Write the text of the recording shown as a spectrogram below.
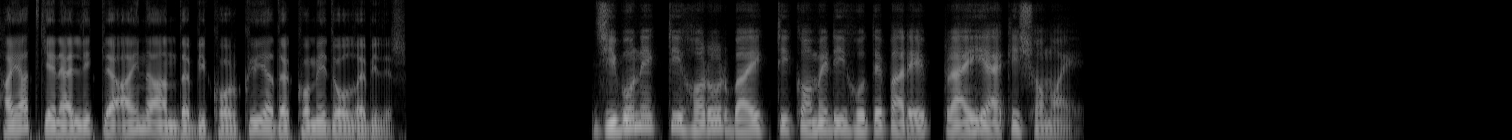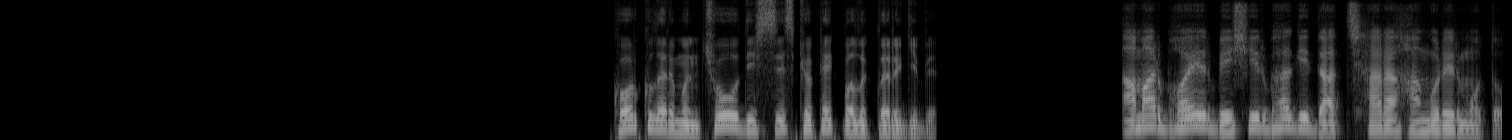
Hayat genellikle aynı anda bir korku ya da komedi olabilir. জীবন একটি হরর বা একটি কমেডি হতে পারে প্রায়ই একই সময়ে Korkularımın çoğu dişsiz köpek balıkları gibi. আমার ভয়ের বেশিরভাগই দাঁত ছাড়া হাঙরের মতো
